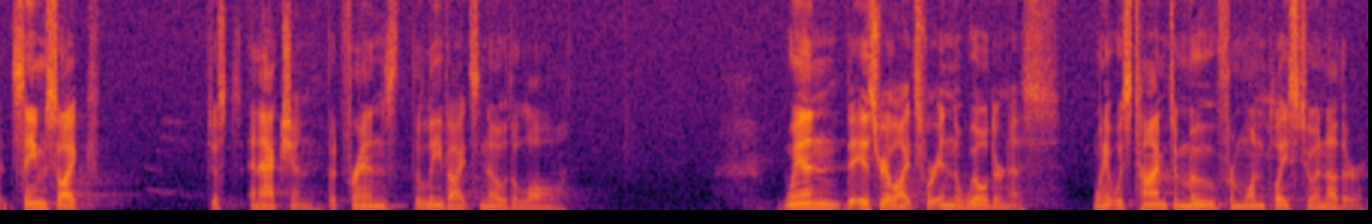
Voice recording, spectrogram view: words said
It seems like just an action, but friends, the Levites know the law. When the Israelites were in the wilderness, when it was time to move from one place to another,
